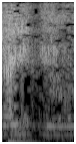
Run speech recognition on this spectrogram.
شيء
